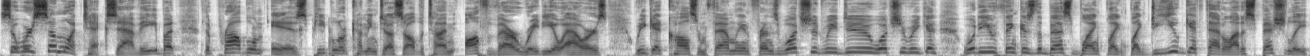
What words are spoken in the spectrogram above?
so we're somewhat tech savvy, but the problem is people are coming to us all the time off of our radio hours. We get calls from family and friends. What should we do? What should we get? What do you think is the best blank, blank, blank? Do you get that a lot, especially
